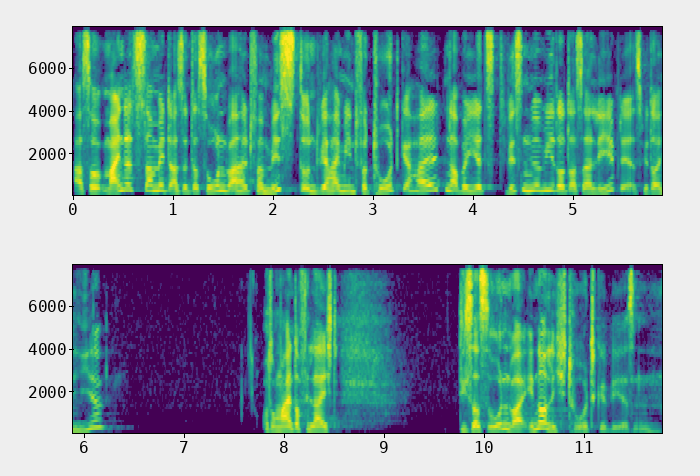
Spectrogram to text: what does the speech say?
Also meint er jetzt damit, also der Sohn war halt vermisst und wir haben ihn für tot gehalten, aber jetzt wissen wir wieder, dass er lebt, er ist wieder hier? Oder meint er vielleicht, dieser Sohn war innerlich tot gewesen.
